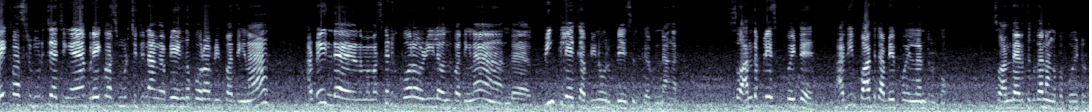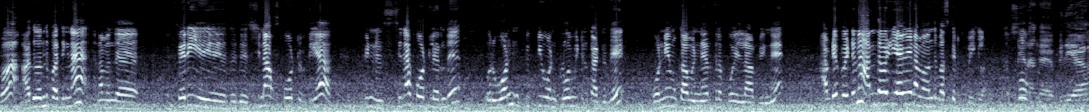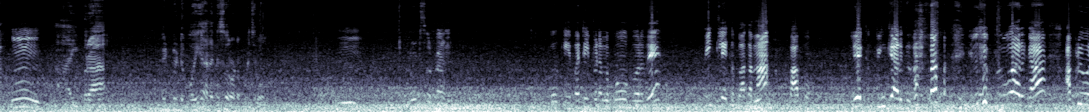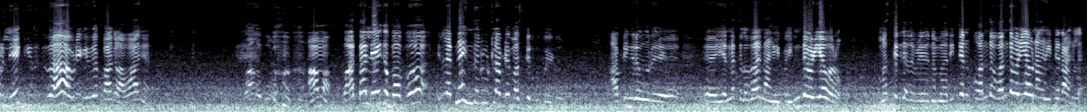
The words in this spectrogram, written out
Breakfast முடிச்சாச்சுங்க. Breakfast முடிச்சுட்டு நாங்கள் அப்படியே எங்கே போகிறோம் அப்படின்னு பார்த்தீங்கன்னா அப்படியே இந்த நம்ம மஸ்கட்டுக்கு போகிற வழியில் வந்து பார்த்தீங்கன்னா இந்த பிங்க் லேக் அப்படின்னு ஒரு பிளேஸ் இருக்குது அப்படின்னாங்க. ஸோ அந்த பிளேஸ்க்கு போயிட்டு அதையும் பார்த்துட்டு அப்படியே போயிடலான் இருக்கோம். ஸோ அந்த இடத்துக்கு தான் நாங்கள் இப்போ போயிட்டுருக்கோம் அது வந்து பார்த்திங்கன்னா நம்ம இந்த ஃபெரி இது சினா ஃபோர்ட் இருக்கு இல்லையா? பின் சினா ஃபோர்ட்லேருந்து ஒரு ஒன் ஃபிஃப்டி ஒன் கிலோமீட்டர் காட்டுது. ஒன்றே முக்கால் மணி நேரத்தில் போயிடலாம் அப்படின்னு. அப்படியே போயிட்டோன்னா அந்த வழியாகவே நம்ம வந்து மஸ்கட்டுக்கு போய்க்கலாம். அப்படியே நாங்க விதையா ம். ஆஹ், இப்ரா விட்டு போய் அதை நெசரோட பிடிச்சிருவோம். ம். ரூட் சொல்கிறாங்க ஓகே பட் இப்போ நம்ம போக போகிறது பிங்க் லேக்கை பார்க்கமா பார்ப்போம். லேக்கு பிங்காக இருக்குதா? இல்லை ப்ளூவாக இருக்கா? அப்படி ஒரு லேக் இருக்குதா? அப்படிங்கிறத பார்க்கலாம். வாங்க. வாங்க போகலாம் ஆமாம் பார்த்தா லேக்கை பார்ப்போம். இல்லாட்டினா இந்த ரூட்டில் அப்படியே மஸ்கட்டுக்கு போயிடுவோம். அப்படிங்கிற ஒரு எண்ணத்தில் தான் நாங்கள் இப்போ இந்த வழியாக வரோம். மஸ்கட்டுக்கு அதை நம்ம ரிட்டர்ன் வந்த வந்த வழியாக நாங்கள் ரிட்டர்ன் ஆகலை.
